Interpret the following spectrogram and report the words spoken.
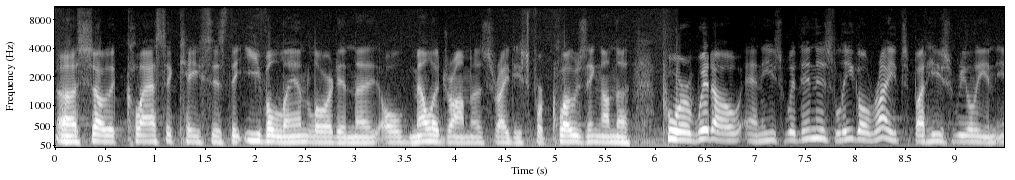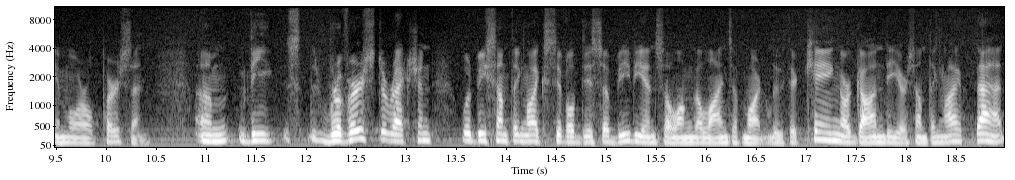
Uh, so the classic case is the evil landlord in the old melodramas, right? He's foreclosing on the poor widow, and he's within his legal rights, but he's really an immoral person. Um, the reverse direction would be something like civil disobedience along the lines of Martin Luther King or Gandhi or something like that,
